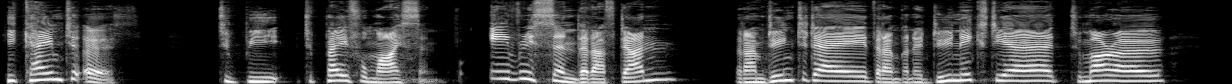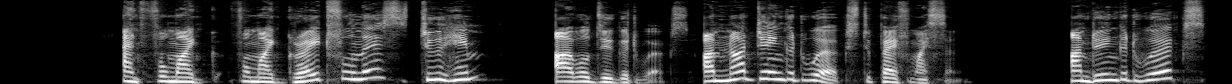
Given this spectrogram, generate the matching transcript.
He came to earth to be, to pay for my sin, for every sin that I've done, that I'm doing today, that I'm going to do next year, tomorrow. And for my, for my gratefulness to him, I will do good works. I'm not doing good works to pay for my sin. I'm doing good works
